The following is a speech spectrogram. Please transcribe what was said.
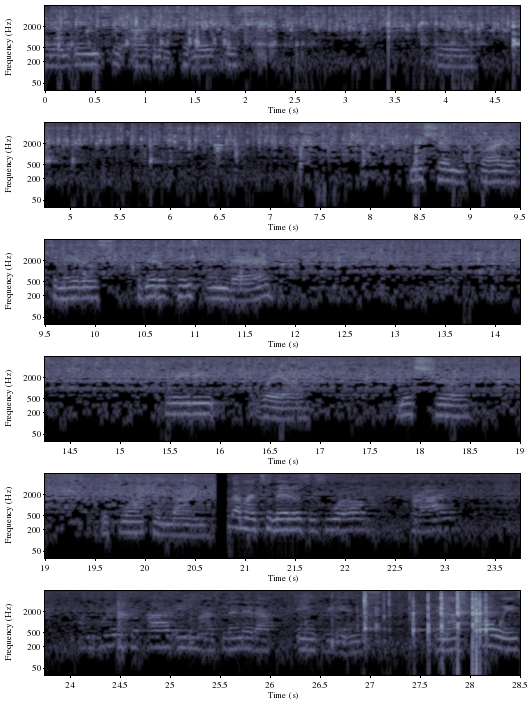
And I'm going to add my tomatoes. And Make sure you fry your tomatoes, tomato paste in there. Grate it well. Make sure it's well combined. Now that my tomatoes is well fried, I'm going to add in my blended up ingredients. And as always,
